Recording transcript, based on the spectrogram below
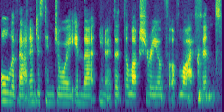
all of that and just enjoy in that you know the, the luxury of, of life. And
